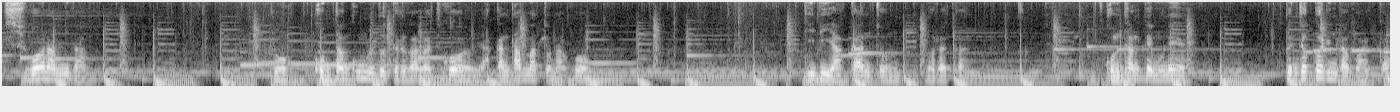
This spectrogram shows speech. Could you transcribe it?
시원합니다. 그리고 곰탕 국물도 들어가가지고 약간 단맛도 나고 입이 약간 좀 뭐랄까 곰탕 때문에 끈적거린다고 할까?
